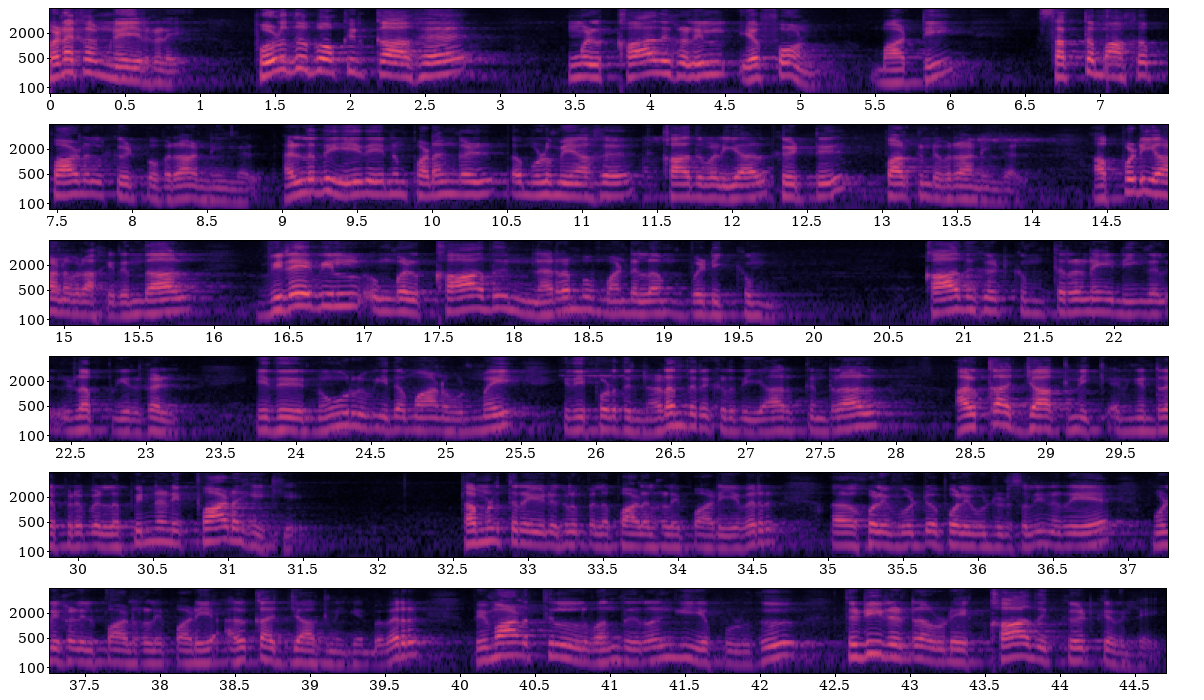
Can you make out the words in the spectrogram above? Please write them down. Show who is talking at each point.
Speaker 1: வணக்கம் நேயர்களே. பொழுதுபோக்கிற்காக உங்கள் காதுகளில் எஃபோன் மாட்டி சத்தமாக பாடல் கேட்பவரா நீங்கள்? அல்லது ஏதேனும் படங்கள் முழுமையாக காது வழியால் கேட்டு பார்க்கின்றவரா நீங்கள்? அப்படியானவராக இருந்தால் விரைவில் உங்கள் காது நரம்பு மண்டலம் வெடிக்கும். காது கேட்கும் திறனை நீங்கள் இழப்பீர்கள். இது நூறு வீதமான உண்மை. இது இப்பொழுது நடந்திருக்கிறது யாருக்கென்றால் அல்கா ஜாக்னிக் என்கின்ற பிரபல பின்னணி பாடகிக்கு தமிழ் திரையுலகிலும் பல பாடல்களை பாடியவர் ஹாலிவுட் பாலிவுட்னு சொல்லி நிறைய மொழிகளில் பாடல்களை பாடிய அல்கா ஜாக்னிக் என்பவர் விமானத்தில் வந்து இறங்கிய பொழுது திடீரென்று அவருடைய காது கேட்கவில்லை.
